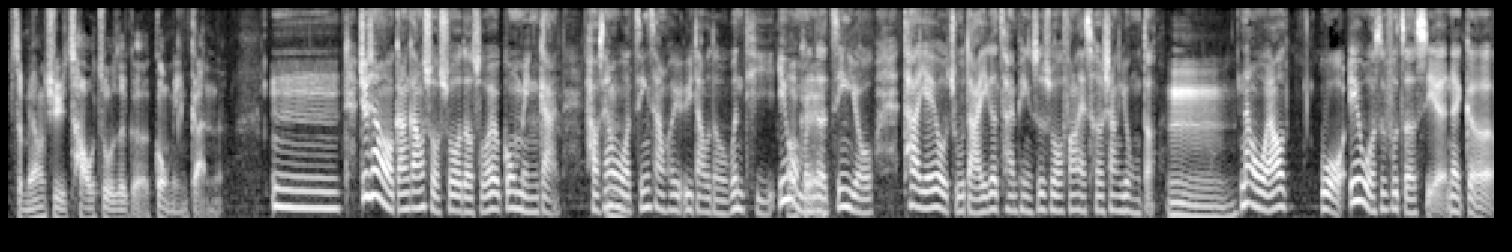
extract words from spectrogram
怎么样去操作这个共鸣感呢？嗯，就像我刚刚所说的，所有共鸣感，好像我经常会遇到的问题。因为我们的精油，它也有主打一个产品是说放在车上用的。嗯，那我要我，因为我是负责写那个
